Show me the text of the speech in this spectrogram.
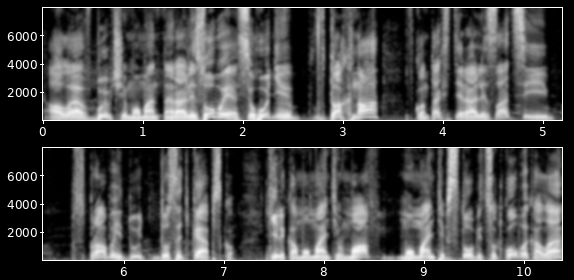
але вбивчий момент не реалізовує. Сьогодні в Дахна в контексті реалізації справи йдуть досить кепсько. Кілька моментів мав, моментів 100%, але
